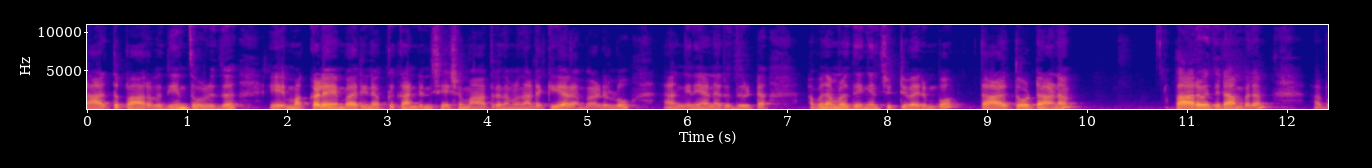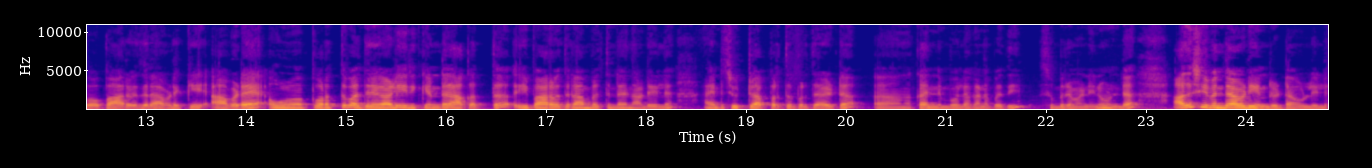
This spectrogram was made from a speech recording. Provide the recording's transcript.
താഴത്ത് പാർവതിയും തൊഴുത് മക്കളെയും ഭാര്യനെയും ഒക്കെ കണ്ടതിന് ശേഷം മാത്രമേ നമ്മൾ നടക്കി കയറാൻ പാടുള്ളൂ. അങ്ങനെയാണ് ഇത് കേട്ടോ. അപ്പോൾ നമ്മളിതിങ്ങനെ ചുറ്റി വരുമ്പോൾ താഴത്തോട്ടാണ് പാർവതിയുടെ അമ്പലം. അപ്പോൾ പാർവതിയുടെ അവിടേക്ക്. അവിടെ പുറത്ത് ഭദ്രകാളി ഇരിക്കുന്നുണ്ട് അകത്ത് ഈ പാർവതിയുടെ അമ്പലത്തിന്റെ നടയിൽ അതിന്റെ ചുറ്റും അപ്പുറത്ത് ഇപ്പുറത്തായിട്ട് കന്നിമൂല ഗണപതി സുബ്രഹ്മണ്യനും ഉണ്ട്. അത് ശിവന്റെ അവിടെ ഉണ്ട് കേട്ടോ ഉള്ളിൽ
